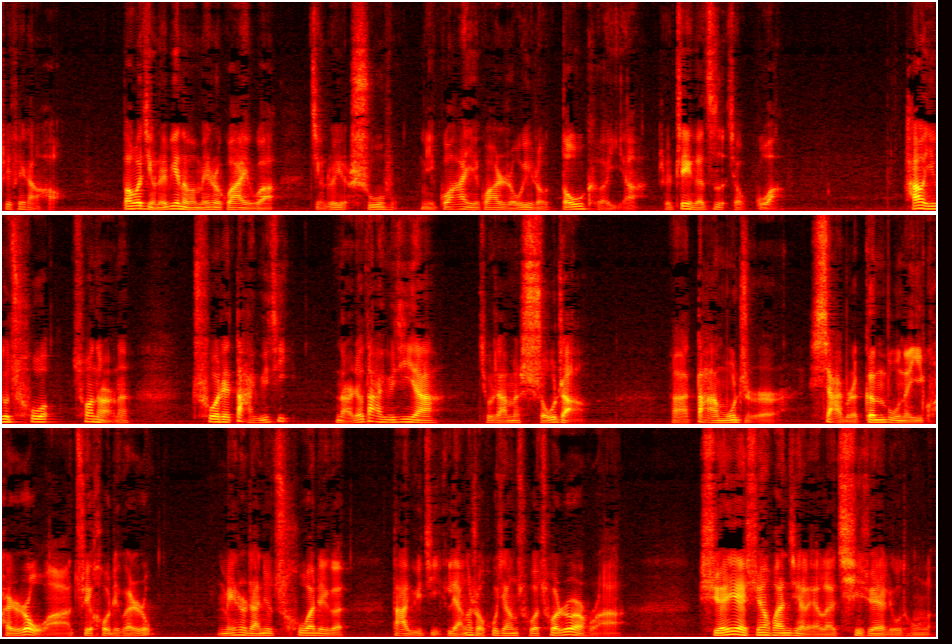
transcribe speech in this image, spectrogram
这非常好。包括颈椎病的话，没事刮一刮，颈椎也舒服，你刮一刮、揉一揉都可以啊。所以这个字叫刮。还有一个搓，搓哪儿呢？搓这大鱼际，哪儿叫大鱼际呀？就咱们手掌。啊，大拇指下边根部那一块肉啊，最后这块肉，没事咱就搓这个大鱼际，两个手互相搓，搓热乎啊，血液循环起来了，气血也流通了，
